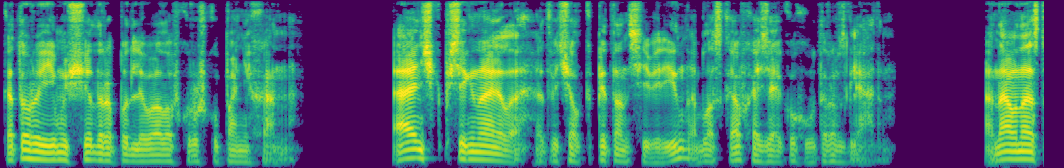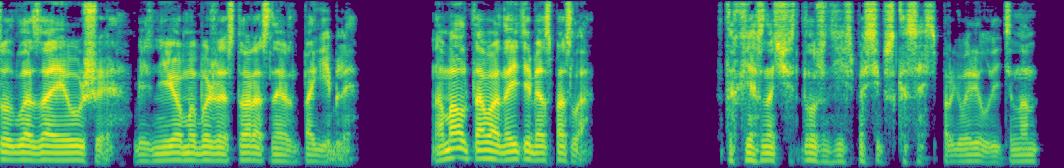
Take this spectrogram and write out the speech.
которое ему щедро подливала в кружку пани Ханна. — Анечка посигналила, — отвечал капитан Северин, обласкав хозяйку хутора взглядом. Она у нас тут глаза и уши. Без нее мы бы уже сто раз, наверное, погибли. Но мало того, она и тебя спасла. — Так я, значит, должен ей спасибо сказать, — проговорил лейтенант,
